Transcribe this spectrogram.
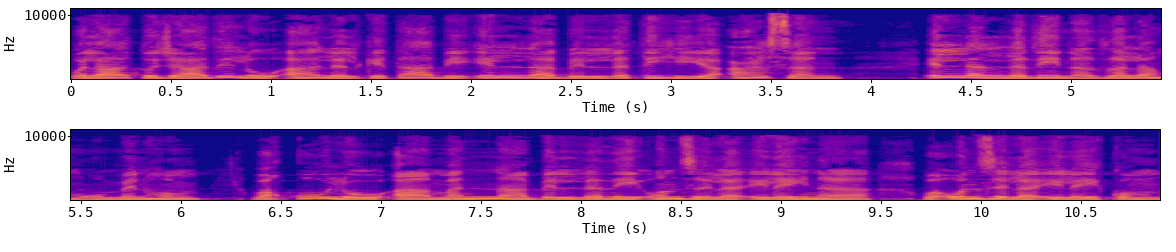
ولا تجادلوا اهل الكتاب الا بالتي هي احسن الا الذين ظلموا منهم وقولوا آمنا بالذي انزل الينا وانزل اليكم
